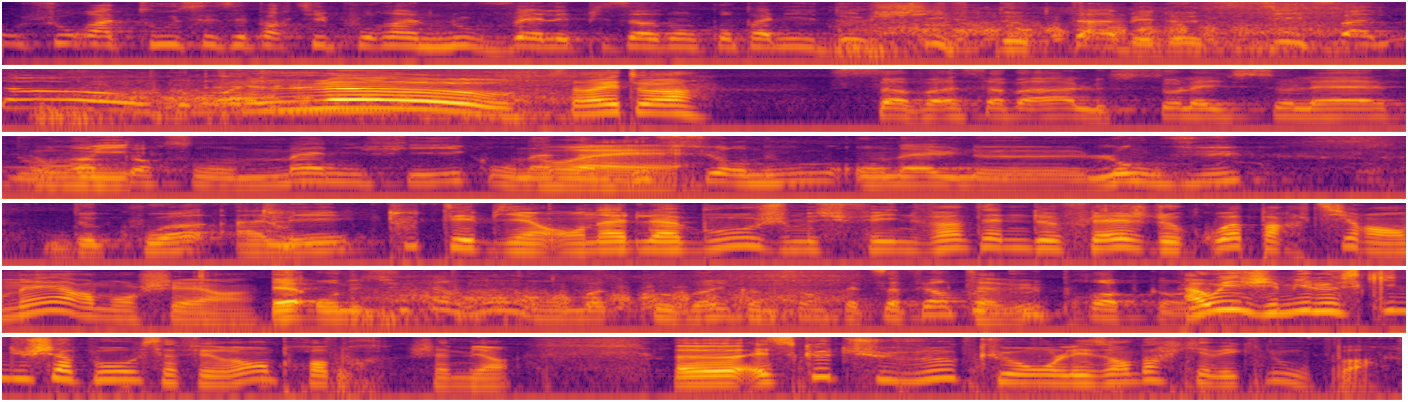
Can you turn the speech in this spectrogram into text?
Bonjour à tous et c'est parti pour un nouvel épisode en compagnie de Shift, de Tab et de Sifano. Comment Hello Ça va et toi? Ça va, ça va, le soleil se lève, nos Oui. raptors sont magnifiques, on a de Ouais. la sur nous, on a une longue vue, de quoi aller... Tout est bien, on a de la boue, je me suis fait une vingtaine de flèches, de quoi partir en mer mon cher? Eh, on est super bon en mode cowboy comme ça en fait, ça fait un peu plus propre quand même. Ah oui j'ai mis le skin du chapeau, ça fait vraiment propre, j'aime bien. Euh, Est-ce que tu veux qu'on les embarque avec nous ou pas?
